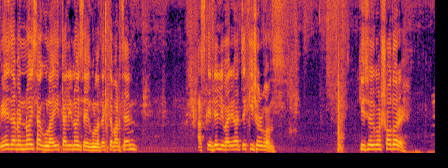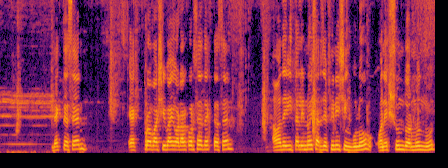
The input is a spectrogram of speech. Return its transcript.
পেয়ে যাবেন নৈশাগুলা, ইতালি নৈশা এগুলো দেখতে পারছেন? আজকে ডেলিভারি হচ্ছে কিশোরগঞ্জ। কিশোরগঞ্জ সদরে। দেখতেছেন? এক প্রবাসী ভাই অর্ডার করছে দেখতেছেন? আমাদের ইতালি নৈসার যে ফিনিশিংগুলো অনেক সুন্দর মজবুত।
